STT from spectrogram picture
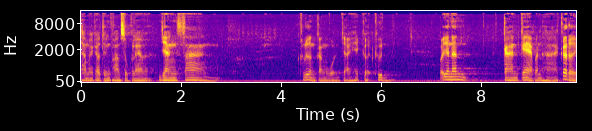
ทำให้เขาถึงความสุขแล้ว ยังสร้างเครื่องกังวลใจให้เกิดขึ้น เพราะฉะนั้นการแก้ปัญหาก็เลย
